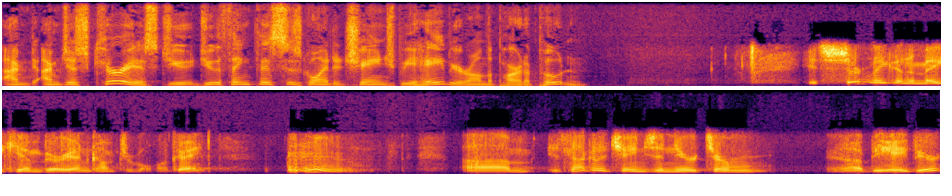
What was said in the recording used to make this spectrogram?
I'm I'm just curious. Do you do you think this is going to change behavior on the part of Putin? It's certainly going to make him very uncomfortable. Okay, um, it's not going to change the near term uh, behavior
